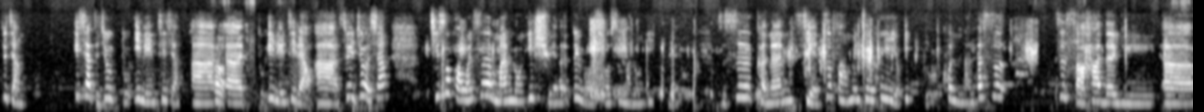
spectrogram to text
就讲一下子就读一年级讲啊嗯呃读一年级了啊，所以就好像其实华文是蛮容易学的，对我来说是蛮容易学，只是可能写字方面就会有一点困难，但是至少它的语呃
